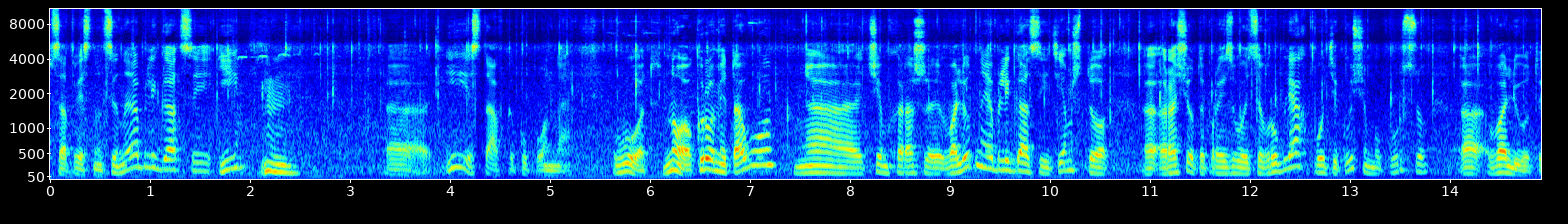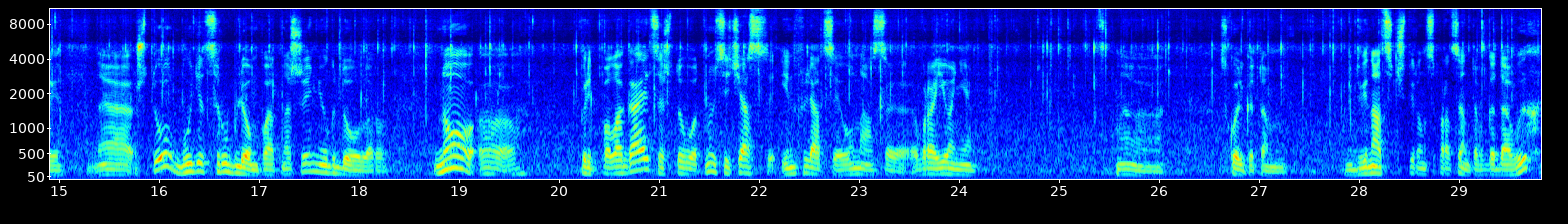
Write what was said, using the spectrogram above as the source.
соответственно, цены облигаций и Э, и ставка купонная. Вот. Но, кроме того, э, чем хороши валютные облигации, тем, что расчеты производятся в рублях по текущему курсу валюты. Что будет с рублем по отношению к доллару? Но предполагается, что вот, ну, сейчас инфляция у нас в районе, сколько там, 12-14% годовых,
